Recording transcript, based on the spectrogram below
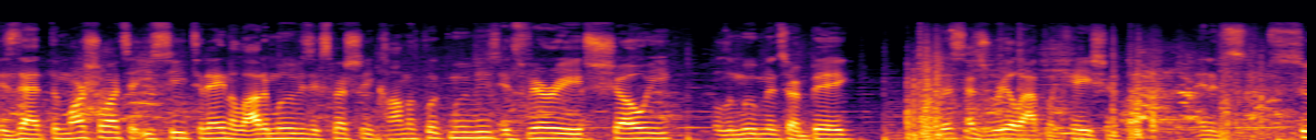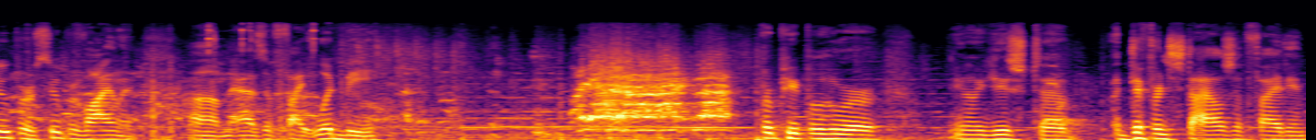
is that the martial arts that you see today in a lot of movies, especially comic book movies, it's very showy. The movements are big. This has real application, and it's super, super violent, um, as a fight would be. For people who are, you know, used to different styles of fighting,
